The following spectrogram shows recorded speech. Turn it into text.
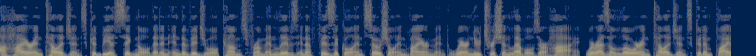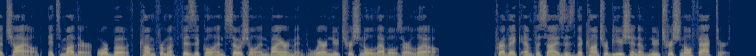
A higher intelligence could be a signal that an individual comes from and lives in a physical and social environment where nutrition levels are high, whereas a lower intelligence could imply a child, its mother, or both, come from a physical and social environment where nutritional levels are low. Previc emphasizes the contribution of nutritional factors,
